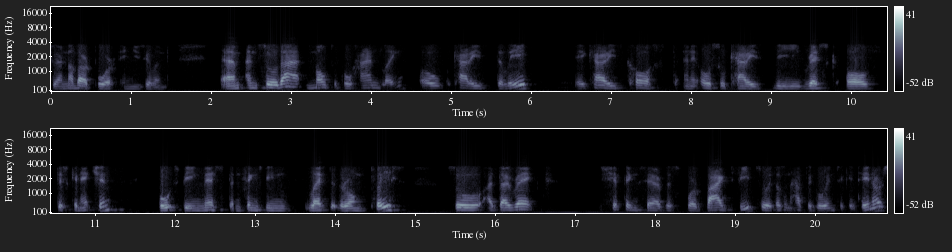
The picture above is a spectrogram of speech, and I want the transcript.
to another port in New Zealand. Um, and so that multiple handling all carries delay, it carries cost, and it also carries the risk of disconnection, boats being missed and things being left at the wrong place. So a direct shipping service for bagged feed, so it doesn't have to go into containers,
